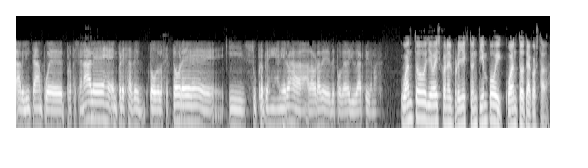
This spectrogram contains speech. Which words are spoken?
habilitan pues profesionales empresas de todos los sectores eh, y sus propios ingenieros a, la hora de, poder ayudarte y demás ¿Cuánto lleváis con el proyecto en tiempo y cuánto te ha costado?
